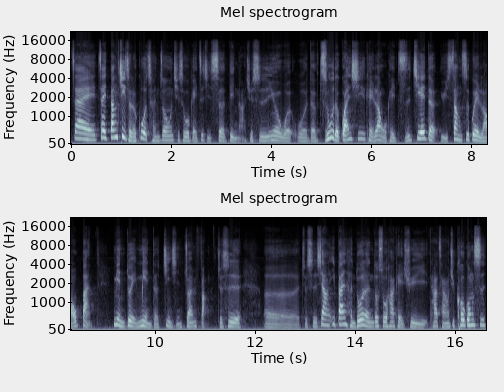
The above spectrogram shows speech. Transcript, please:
在，在当记者的过程中，其实我给自己设定啊，就是因为我我的职务的关系，可以让我可以直接的与上市柜老板面对面的进行专访。就是呃，就是像一般很多人都说他可以去，他常常去抠公司，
